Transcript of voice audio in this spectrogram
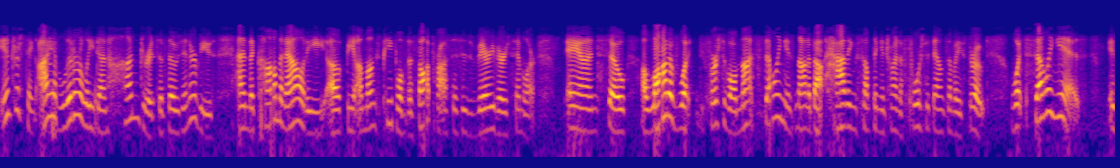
interesting. I have literally done hundreds of those interviews, and the commonality of be amongst people of the thought process is very, very similar. And so a lot of what, first of all, not selling is not about having something and trying to force it down somebody's throat. What selling is is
